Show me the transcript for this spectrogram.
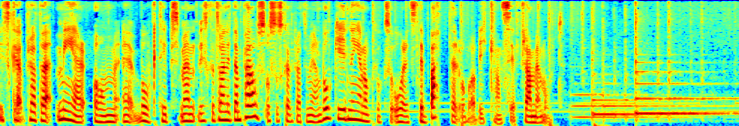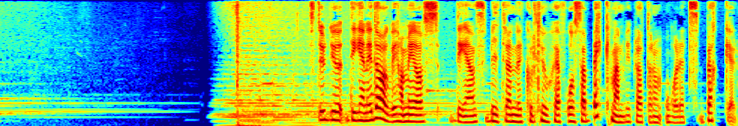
Vi ska prata mer om eh, boktips, men vi ska ta en liten paus och så ska vi prata mer om bokgivningen och också årets debatter och vad vi kan se fram emot. Studio DN idag. Vi har med oss DNs biträdande kulturchef Åsa Bäckman. Vi pratar om årets böcker.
